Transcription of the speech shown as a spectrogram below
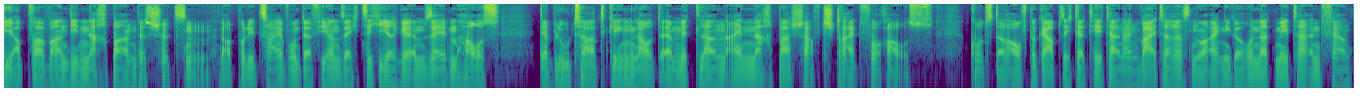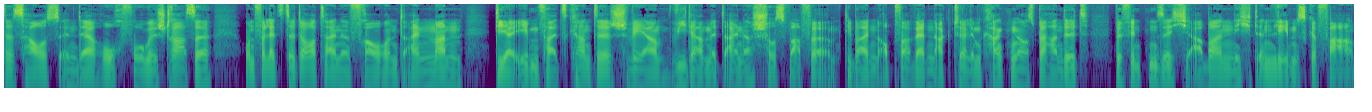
Die Opfer waren die Nachbarn des Schützen. Laut Polizei wohnt der 64-Jährige im selben Haus. Der Bluttat ging laut Ermittlern ein Nachbarschaftsstreit voraus. Kurz darauf begab sich der Täter in ein weiteres, nur einige hundert Meter entferntes Haus in der Hochvogelstraße und verletzte dort eine Frau und einen Mann, die er ebenfalls kannte, schwer wieder mit einer Schusswaffe. Die beiden Opfer werden aktuell im Krankenhaus behandelt, befinden sich aber nicht in Lebensgefahr.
